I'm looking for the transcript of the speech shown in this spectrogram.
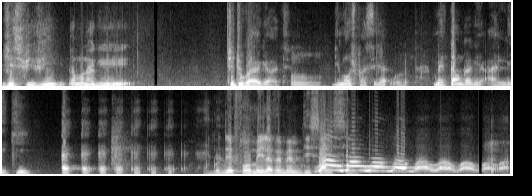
j'ai suivi namonaki titukayaki ati Mm. dimanche passé. Ouais. mais ntango kaka aleki eh, eh, eh, eh, eh, eh, eh, déformé, il avait même dit ça Wa, ici. wa, wa, wa, wa, wa, wa, wa, wa.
